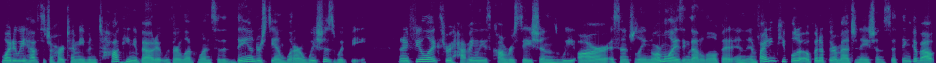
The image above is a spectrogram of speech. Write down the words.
Why do we have such a hard time even talking about it with our loved ones so that they understand what our wishes would be? And I feel like through having these conversations, we are essentially normalizing that a little bit and inviting people to open up their imaginations, to think about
